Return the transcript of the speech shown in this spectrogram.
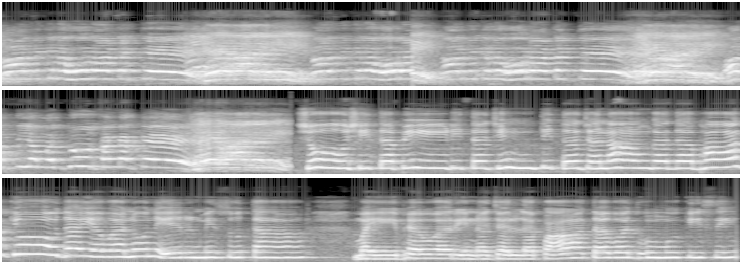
ಕಾರ್ಮಿಕರ ಹೋರಾಟ ಕಾರ್ಮಿಕರ ಹೋರಾಟಕ್ಕೆ ಭಾರತೀಯ ಮಜ್ದೂರ್ ಸಂಘಕ್ಕೆ ಶೋಷಿತ ಪೀಡಿತ ಚಿಂತಿತ ಜನಾಂಗದ ಭಾಗ್ಯೋದಯವನ್ನು ನಿರ್ಮಿಸುತ್ತಾ ಮೈ ಬೆವರಿನ ಜಲಪಾತವ ಧುಮುಕಿಸಿ,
